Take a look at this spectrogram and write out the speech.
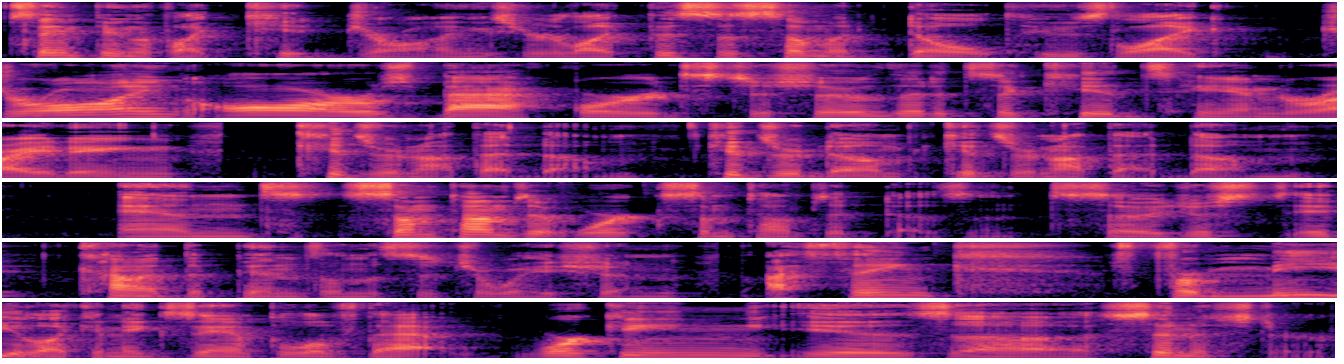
Same thing with, like, kid drawings. You're like, this is some adult who's, like, drawing R's backwards to show that it's a kid's handwriting. Kids are not that dumb. Kids are dumb, kids are not that dumb and sometimes it works sometimes it doesn't. So it just it kind of depends on the situation. I think for me like an example of that working is uh sinister.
